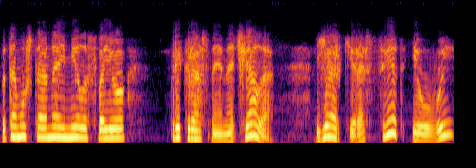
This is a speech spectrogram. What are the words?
потому что она имела свое прекрасное начало яркий расцвет и, увы,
